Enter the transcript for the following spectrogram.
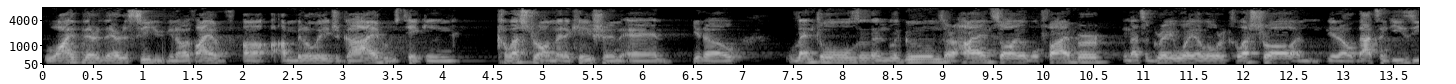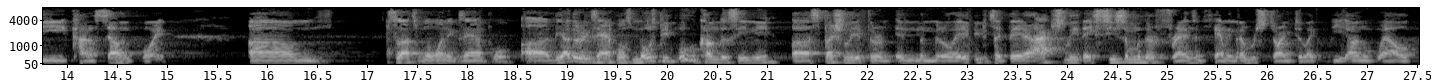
why they're there to see you. You know, if I have a, a middle-aged guy who's taking cholesterol medication and you know lentils and legumes are high in soluble fiber and that's a great way to lower cholesterol and you know that's an easy kind of selling point um, so that's one example. Uh, the other example is most people who come to see me, uh, especially if they're in the middle age, it's like they actually they see some of their friends and family members starting to like be unwell,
